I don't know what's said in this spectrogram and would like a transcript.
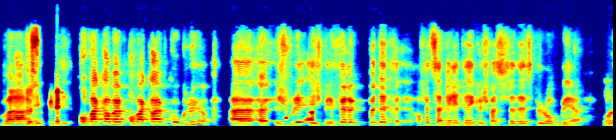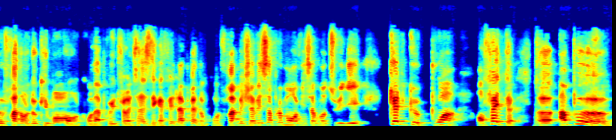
voilà, on va quand même, on va quand même conclure. Euh, euh, je voulais, et je vais faire peut-être, en fait, ça mériterait que je fasse une synthèse plus longue, mais euh, on le fera dans le document qu'on a prévu de faire une synthèse des cafés de l'après, donc on le fera. Mais j'avais simplement envie simplement de souligner quelques points, en fait, un peu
